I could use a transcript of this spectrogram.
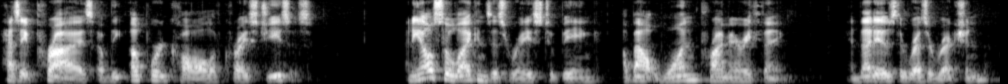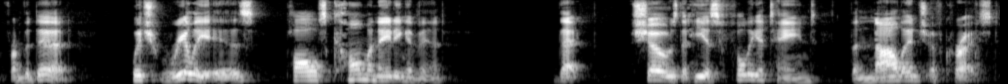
has a prize of the upward call of Christ Jesus. And he also likens this race to being about one primary thing, and that is the resurrection from the dead, which really is Paul's culminating event that shows that he has fully attained the knowledge of Christ.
